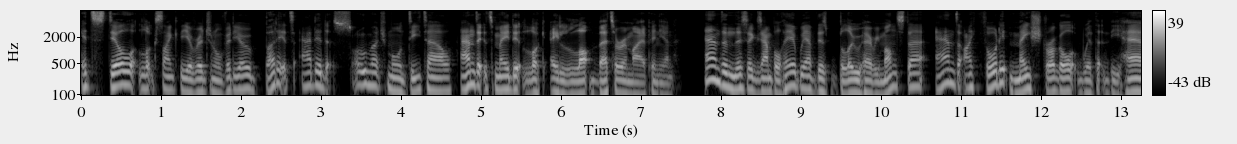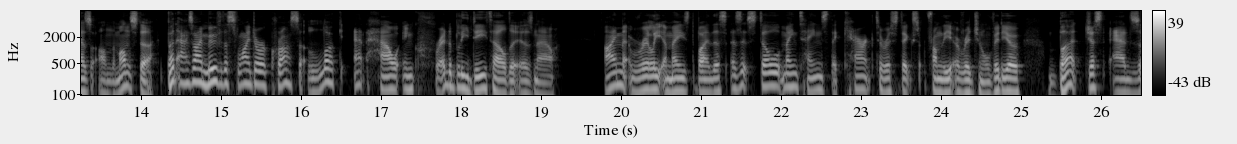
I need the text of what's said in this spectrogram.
It still looks like the original video, but it's added so much more detail and it's made it look a lot better in my opinion. And in this example here, we have this blue hairy monster, and I thought it may struggle with the hairs on the monster. But as I move the slider across, look at how incredibly detailed it is now. I'm really amazed by this as it still maintains the characteristics from the original video, but just adds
